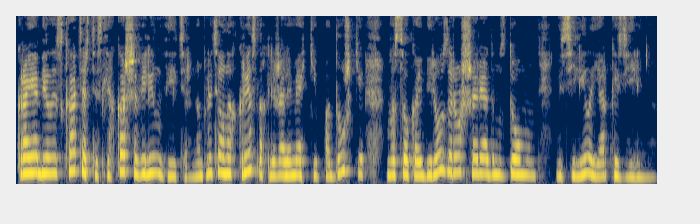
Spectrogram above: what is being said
Края белой скатерти слегка шевелил ветер. На плетеных креслах лежали мягкие подушки, высокая береза, росшая рядом с домом, веселила яркой зеленью.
